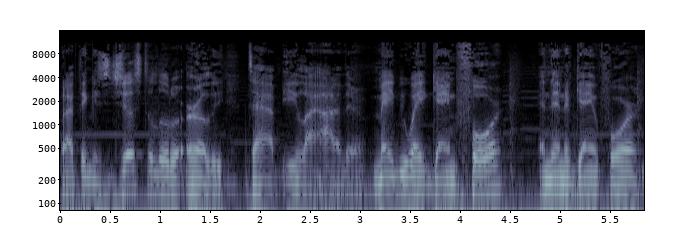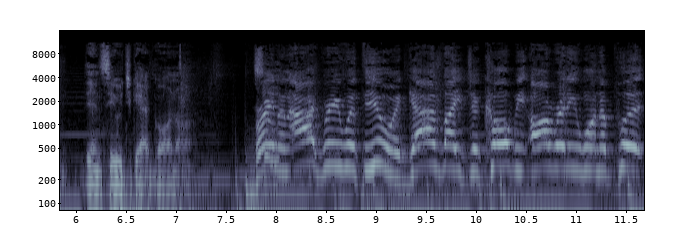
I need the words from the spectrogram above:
but I think it's just a little early to have Eli out of there. Maybe wait game four, and then if game four, then see what you got going on. Braylon, I agree with you. And guys like Jacoby already want to put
